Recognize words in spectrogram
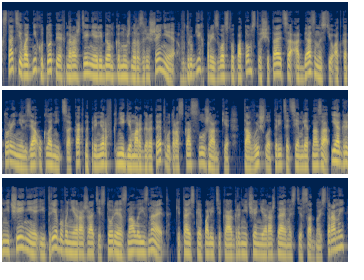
Кстати, в одних утопиях на рождение ребенка нужно разрешение, в других производство потомства считается обязанностью, от которой нельзя уклониться, как, например, в книге Маргарет Этвуд «Рассказ служанки», та вышла 37 лет назад. И ограничения, и требования рожать история знала и знает. Китайская политика ограничения рождаемости с одной стороны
